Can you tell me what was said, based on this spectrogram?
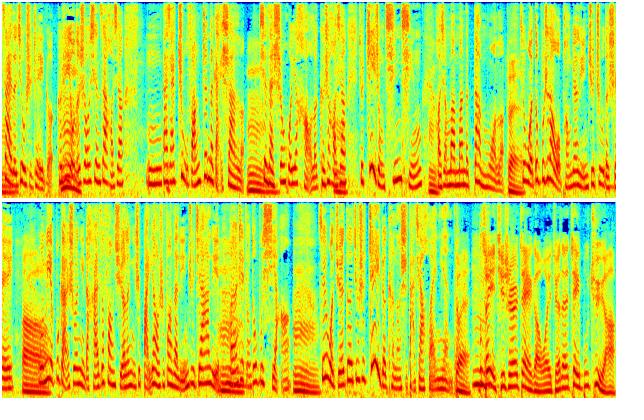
在的就是这个。可是有的时候现在好像，嗯，大家住房真的改善了，嗯，现在生活也好了，可是好像就这种亲情，好像慢慢的淡漠了。对。就我都不知道我旁边邻居住的谁，啊，我们也不敢说你的孩子放学了，你是把钥匙放在邻居家里，好像这种都不想。嗯。所以我觉得就是这个可能是大家怀念的。对，所以其实这个，我觉得这部剧啊，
